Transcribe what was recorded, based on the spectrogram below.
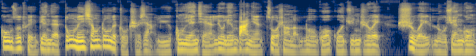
公子腿便在东门相中的主持下，于公元前六零八年坐上了鲁国国君之位，是为鲁宣公。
